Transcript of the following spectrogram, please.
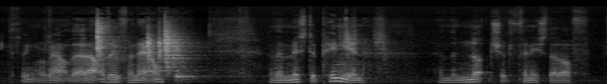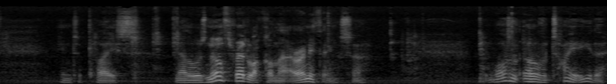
I think we're about there. That'll do for now. And then Mr. Pinion and the nut should finish that off into place. Now there was no thread lock on that or anything, so it wasn't over tight either.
